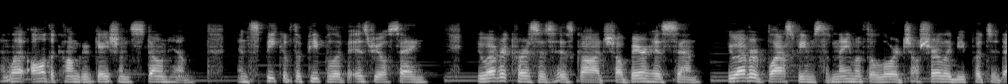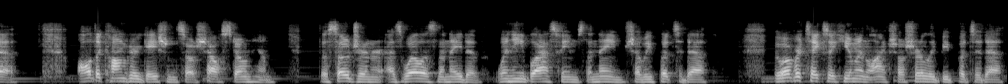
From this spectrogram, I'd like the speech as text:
and let all the congregation stone him, and speak of the people of Israel, saying, Whoever curses his God shall bear his sin. Whoever blasphemes the name of the Lord shall surely be put to death. All the congregation shall stone him. The sojourner as well as the native, when he blasphemes the name, shall be put to death. Whoever takes a human life shall surely be put to death.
